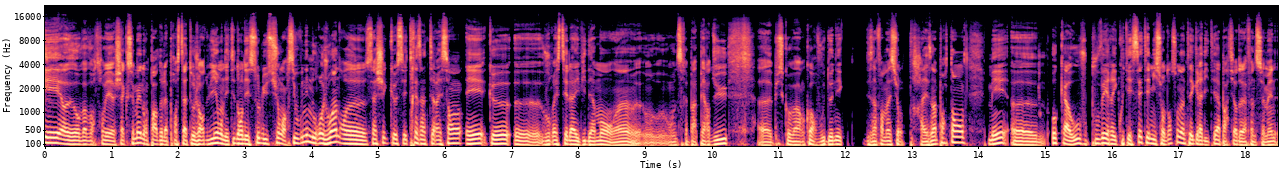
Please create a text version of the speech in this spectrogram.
Et euh, on va vous retrouver chaque semaine. On parle de la prostate aujourd'hui. On était dans des solutions. Alors si vous venez nous rejoindre, euh, sachez que c'est très intéressant et que euh, vous restez là évidemment. hein, on, ne serait pas perdu puisqu'on va encore vous donner des informations très importantes, mais euh, au cas où, vous pouvez réécouter cette émission dans son intégralité à partir de la fin de semaine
